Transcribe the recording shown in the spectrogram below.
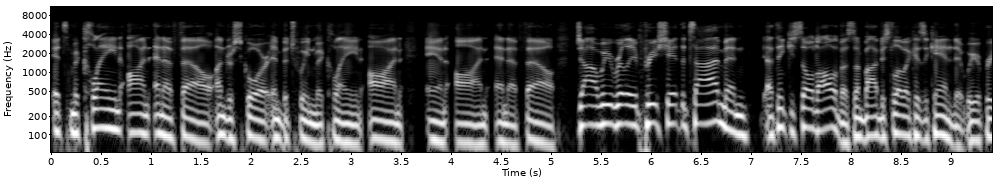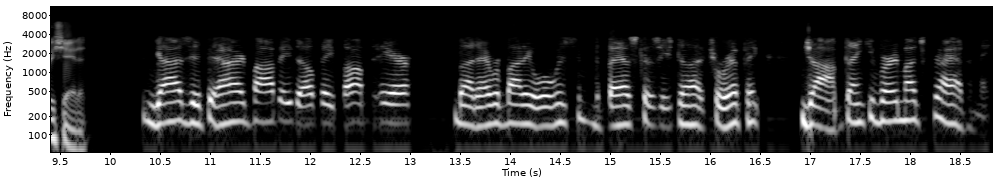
It's McClain on NFL underscore in between McClain on and on NFL. John, we really appreciate the time, and I think you sold all of us on Bobby Slowik as a candidate. We appreciate it. Guys, if they hired Bobby, they'll be bummed here, but everybody will wish him the best because he's done a terrific job. Thank you very much for having me.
